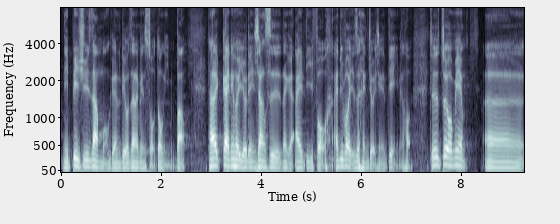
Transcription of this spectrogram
你必须让某个人留在那边手动引爆。它的概念会有点像是那个 ID Four，ID Four 也是很久以前的电影了哈，就是最后面，呃，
